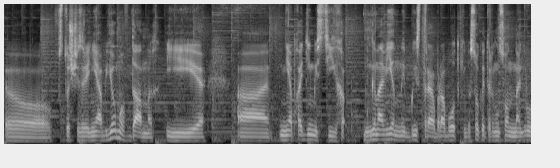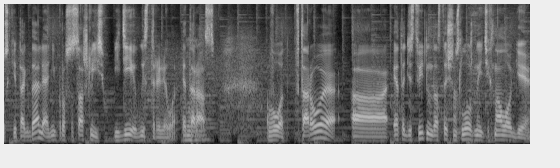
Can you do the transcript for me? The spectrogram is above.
с точки зрения объемов данных и необходимости их мгновенной быстрой обработки, высокой транзакционной нагрузки и так далее, они просто сошлись. Идея выстрелила. Это угу. раз. Вот. Второе, э, это действительно достаточно сложные технологии.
